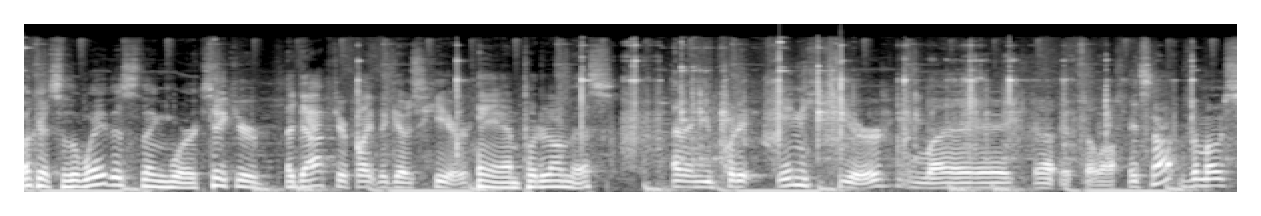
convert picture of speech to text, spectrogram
Okay, so the way this thing works, take your adapter plate that goes here and put it on this, and then you put it in here like, uh, it fell off. It's not the most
